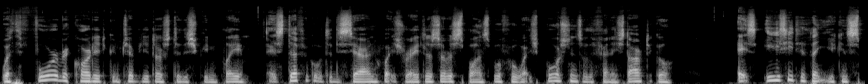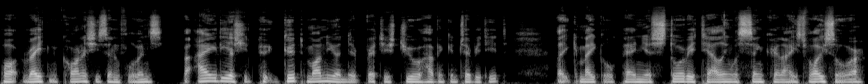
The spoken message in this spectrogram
With four recorded contributors to the screenplay, it's difficult to discern which writers are responsible for which portions of the finished article. It's easy to think you can spot Wright and Cornish's influence, but ideas you'd put good money on the British duo having contributed, like Michael Pena's storytelling with synchronised voiceover,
